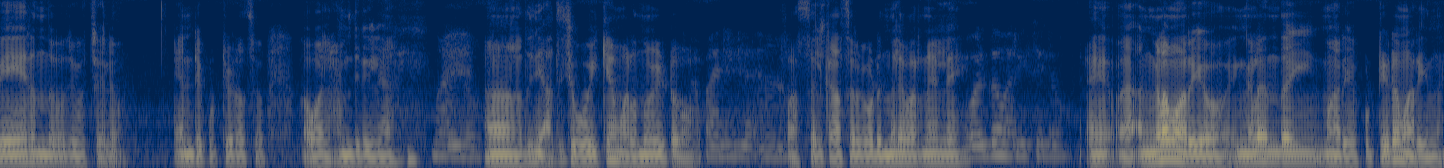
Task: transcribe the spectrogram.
പേരെന്തോ ചോദിച്ചാലോ? എന്റെ കുട്ടിയുടെ അസുഖം. ഓ അലഹമില്ല ആ അത് അത് ചോദിക്കാൻ മറന്നുപോയി കേട്ടോ. ഫസൽ കാസർഗോഡ് ഇന്നലെ പറഞ്ഞല്ലേ ഓൾദോ മാറിയോ നിങ്ങളെ മാറിയോ? നിങ്ങളെന്തായി മാറിയോ? കുട്ടിയുടെ മാറിയെന്ന്.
